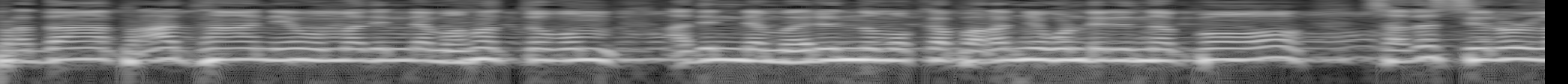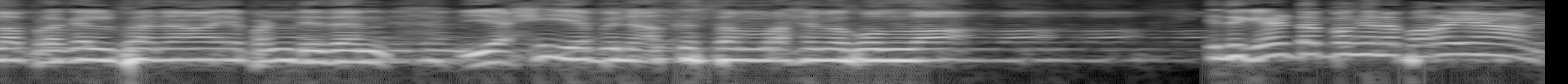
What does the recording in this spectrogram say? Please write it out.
പ്രധാ പ്രാധാന്യവും അതിന്റെ മഹത്വവും അതിന്റെ മരുന്നുമൊക്കെ പറഞ്ഞുകൊണ്ടിരുന്നപ്പോ സദസ്സിലുള്ള പ്രഗത്ഭനായ പണ്ഡിതൻ യഹിയബിൻ അഖ്സം റഹിമഹുല്ല ഇത് കേട്ടപ്പോ ഇങ്ങനെ പറയാൻ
